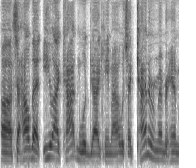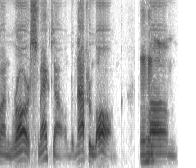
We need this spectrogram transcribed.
uh, to how that Eli Cottonwood guy came out, which I kind of remember him on Raw or SmackDown, but not for long. Mm-hmm. Um,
